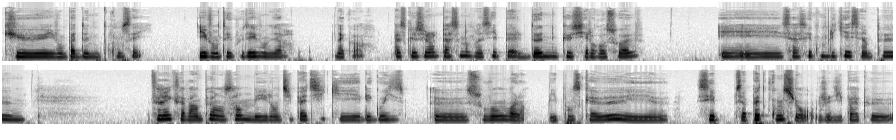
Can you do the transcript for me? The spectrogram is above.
Qu'ils vont pas te donner de conseils. Ils vont t'écouter, ils vont dire d'accord. Parce que ce genre de personnes en principe elles donnent que si elles reçoivent. Et c'est assez compliqué, c'est un peu. C'est vrai que ça va un peu ensemble, mais l'antipathique et l'égoïsme. Euh, souvent, voilà, ils pensent qu'à eux et euh, c'est ça peut être conscient. Je dis pas que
